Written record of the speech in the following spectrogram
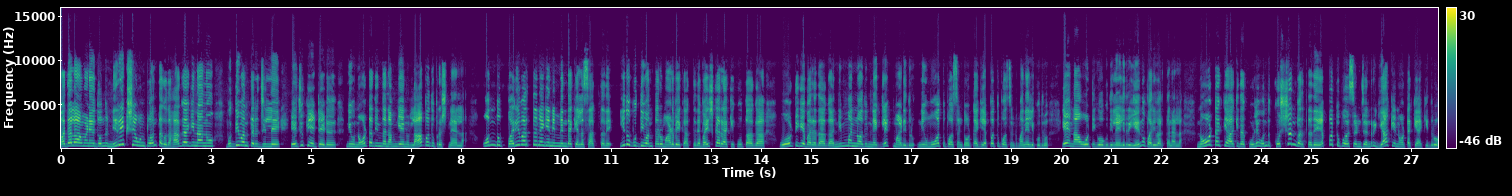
ಬದಲಾವಣೆಯದೊಂದು ನಿರೀಕ್ಷೆ ಉಂಟು ಅಂತ ಗೊತ್ತು? ಹಾಗಾಗಿ ನಾನು ಬುದ್ಧಿವಂತರ ಜಿಲ್ಲೆ ಎಜುಕೇಟೆಡ್ ನೀವು ನೋಟದಿಂದ ನಮ್ಗೇನು ಲಾಭದ ಪ್ರಶ್ನೆ ಅಲ್ಲ. ಒಂದು ಪರಿವರ್ತನೆಗೆ ನಿಮ್ಮಿಂದ ಕೆಲಸ ಆಗ್ತದೆ. ಇದು ಬುದ್ಧಿವಂತರು ಮಾಡಬೇಕಾಗ್ತದೆ. ಬಹಿಷ್ಕಾರ ಹಾಕಿ ಕೂತಾಗ, ಓಟಿಗೆ ಬರದಾಗ ನಿಮ್ಮನ್ನು ಅದು ನೆಗ್ಲೆಕ್ಟ್ ಮಾಡಿದ್ರು. ನೀವು ಮೂವತ್ತು ಪರ್ಸೆಂಟ್ ಓಟಾಗಿ ಎಪ್ಪತ್ತು ಪರ್ಸೆಂಟ್ ಮನೆಯಲ್ಲಿ ಕೂದ್ರು. ಏ, ನಾವು ಓಟಿಗೆ ಹೋಗುದಿಲ್ಲ ಹೇಳಿದ್ರೆ ಏನು ಪರಿವರ್ತನೆ ಅಲ್ಲ. ನೋಟಕ್ಕೆ ಹಾಕಿದ ಕೂಡಲೇ ಒಂದು ಕ್ವಶನ್ ಬರ್ತದೆ. ಎಪ್ಪತ್ತು ಪರ್ಸೆಂಟ್ ಜನರು ಯಾಕೆ ನೋಟಕ್ಕೆ ಹಾಕಿದ್ರು?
